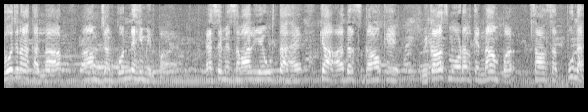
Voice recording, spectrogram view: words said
योजना का लाभ आम जन को नहीं मिल पाया। ऐसे में सवाल ये उठता है, क्या आदर्श गाँव के विकास मॉडल के नाम पर सांसद पुनः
